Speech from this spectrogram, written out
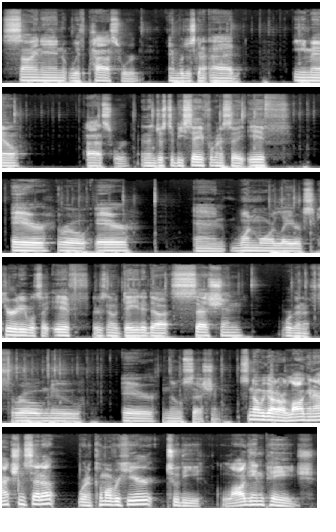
sign in with password. And we're just going to add email password. And then just to be safe, we're going to say if air throw air and one more layer of security. We'll say if there's no data dot session, we're going to throw new air no session. So now we got our login action set up. We're going to come over here to the login page.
